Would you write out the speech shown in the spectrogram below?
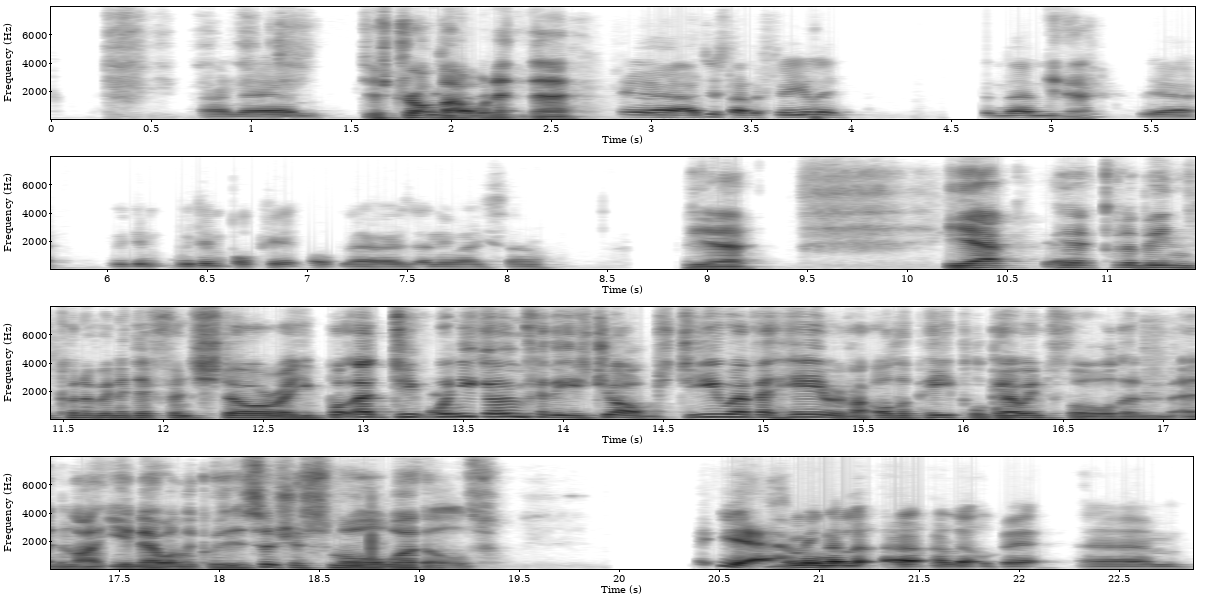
And um, just drop that one in there. Yeah, I just had a feeling, and then yeah, yeah, we didn't we didn't book it up there anyway. So yeah. Yeah, yeah, it could have been could have been a different story. But uh, do, when you're going for these jobs, do you ever hear about other people going for them and like you know on the because it's such a small world. Yeah, I mean a, a, a little bit. Um,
